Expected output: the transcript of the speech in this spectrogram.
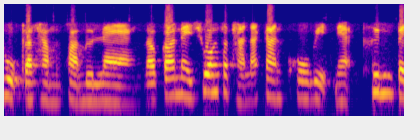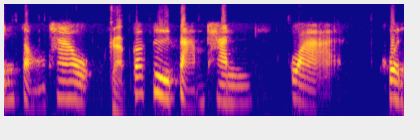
ถูกกระทำความรุนแรง แล้วก็ในช่วงสถานการณ์โควิด เนี่ยขึ้นเป็นสองเท่าครับก็คือสามพันกว่าคน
